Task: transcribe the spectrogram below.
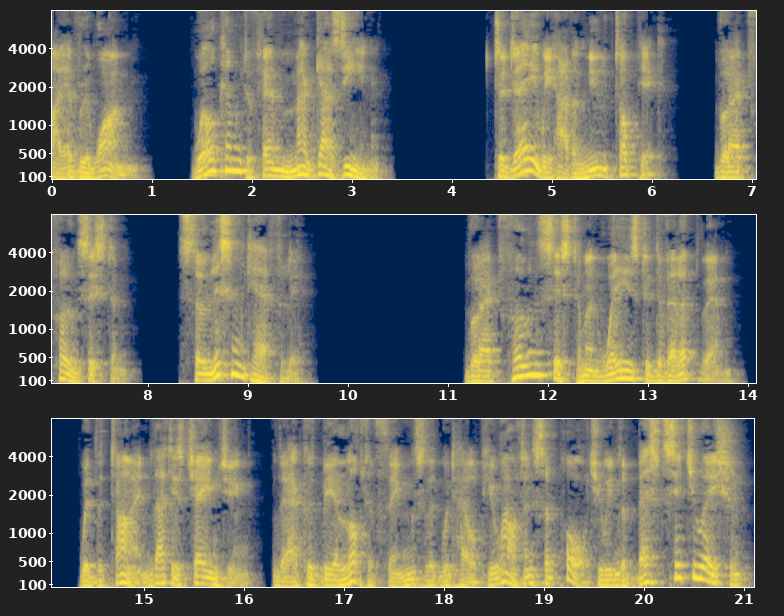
Hi everyone. Welcome to Femme Magazine. Today we have a new topic, the phone system. So listen carefully. The phone system and ways to develop them. With the time that is changing, there could be a lot of things that would help you out and support you in the best situation.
